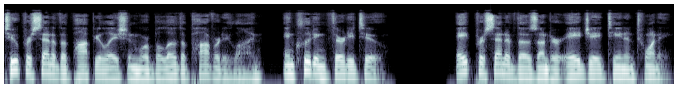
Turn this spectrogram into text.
2% of the population were below the poverty line, including 32. 8% of those under age 18 and 20.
